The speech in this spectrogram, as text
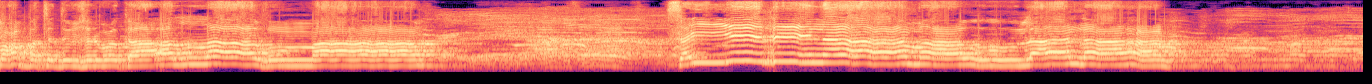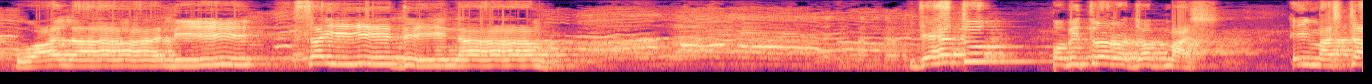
মোহব্বতে দুরুষের বড়কা আল্লাহ সৈয়দিনা মাওলানা ওয়ালা আলি সৈয়দিনা যেহেতু পবিত্র রজব মাস, এই মাসটা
